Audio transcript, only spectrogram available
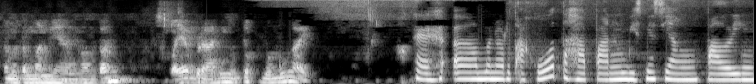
teman-teman yang nonton supaya berani untuk memulai Oke, okay, uh, menurut aku tahapan bisnis yang paling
